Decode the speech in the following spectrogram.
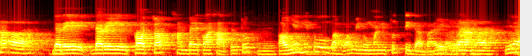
heeh. Dari dari procot sampai kelas 1 itu taunya gitu bahwa minuman itu tidak baik. Terang lah. Iya,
